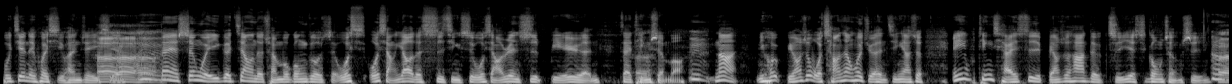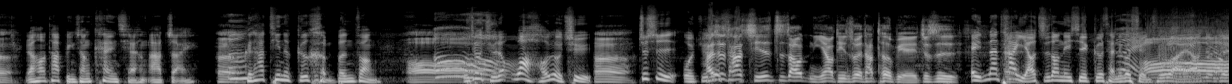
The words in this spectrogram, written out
不见得会喜欢这一些，但身为一个这样的传播工作者，我我想要的事情是我想要认识别人在听什么。嗯，那你会比方说，我常常会觉得很惊讶，是哎，听起来是比方说他的职业是工程师，嗯，然后他平常看起来很阿宅，嗯，可他听的歌很奔放，哦，我就觉得哇，好有趣，嗯，就是我觉得还是他其实知道你要听，所以他特别就是哎，那他也要知道那些歌才能够选出来啊，对不对？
